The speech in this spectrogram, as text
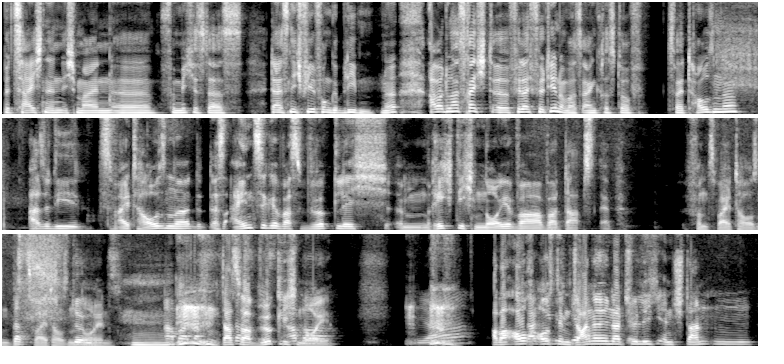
bezeichnen. Ich meine, äh, für mich ist das, da ist nicht viel von geblieben. Ne? Aber du hast recht, äh, vielleicht fällt dir noch was ein, Christoph. 2000er? Also die 2000er, das Einzige, was wirklich ähm, richtig neu war, war Dubstep von 2000 das bis 2009. Hm. Aber das, das, das war wirklich aber, neu. Ja. Aber auch aus dem Jungle natürlich entstanden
